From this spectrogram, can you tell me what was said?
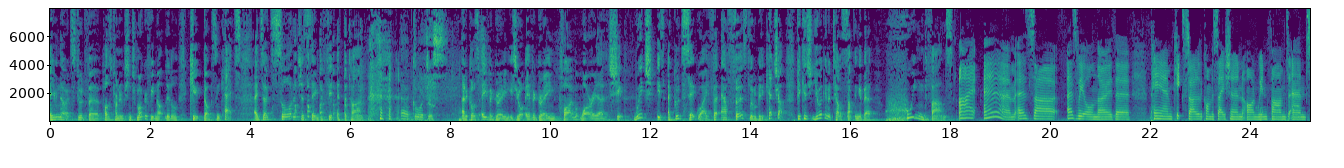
even though it stood for positron emission tomography, not little cute dogs and cats. And so it sort of just seemed to fit at the time. How gorgeous. And of course, Eva Green is your evergreen climate warrior ship, which is a good segue for our first little bit of catch up because you are going to tell us something about wind farms. I am, as uh, as we all know, the PM kickstarted the conversation on wind farms and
